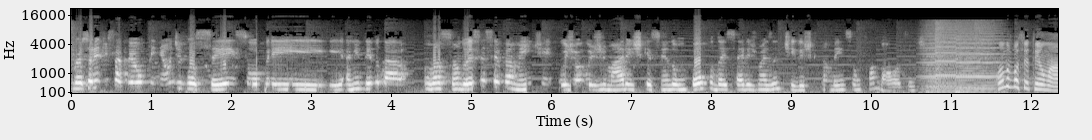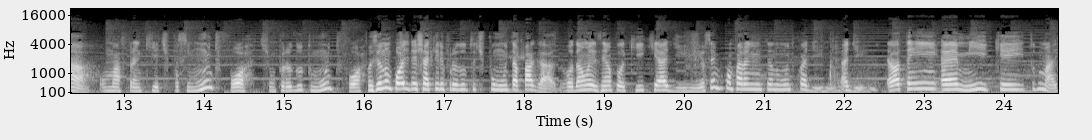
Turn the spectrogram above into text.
Gostaria de saber a opinião de vocês sobre a Nintendo tá lançando excessivamente os jogos de Mario, esquecendo um pouco das séries mais antigas, que também são famosas. Quando você tem uma, uma franquia, tipo assim, muito forte, um produto muito forte, você não pode deixar aquele produto, tipo, muito apagado. Vou dar um exemplo aqui que é a Disney. Eu sempre comparo a Nintendo muito com a Disney. A Disney. Ela tem é, Mickey e tudo mais.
